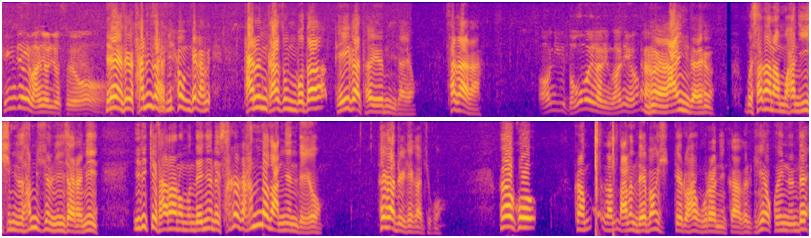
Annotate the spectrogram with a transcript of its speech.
굉장히 많이 열렸어요. 예, 제가 다른 사람이 하면 내가 다른 가수보다 배가 더 엽니다요. 사과가. 아니 이거 너무 많이 달린 거 아니에요? 어, 아닙니다요. 뭐 사과나무 한 20년, 30년 인 사람이 이렇게 달아놓으면 내년에 사과가 하나도 안 년대요. 회가를 해가지고. 그래갖고, 그럼 나- 나는 내 방식대로 하고 그러니까 그렇게 해갖고 했는데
